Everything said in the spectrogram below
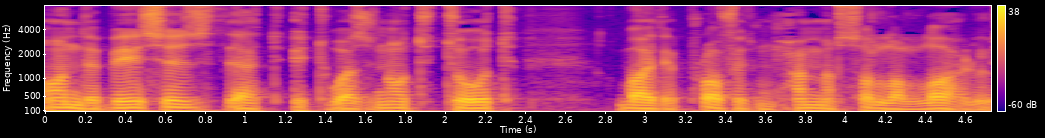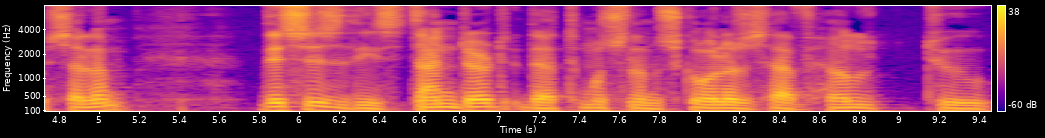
on the basis that it was not taught by the Prophet Muhammad sallallahu. This is the standard that Muslim scholars have held to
